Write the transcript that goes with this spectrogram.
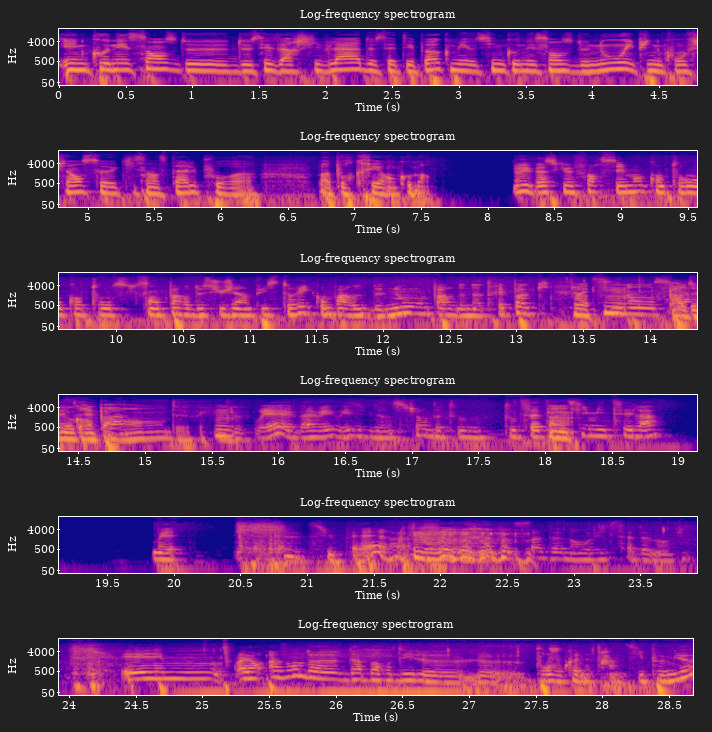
et une connaissance de, de ces archives-là, de cette époque, mais aussi une connaissance de nous et puis une confiance euh, qui s'installe pour, euh, bah, pour créer en commun. Oui, parce que forcément, quand on, quand on s'empare de sujets un peu historiques, on parle de nous, on parle de notre époque. Ouais. Sinon, on On parle de nos grands-parents, de, oui. Oui, bah oui, oui, bien sûr, de tout- toute cette Mm. intimité-là. Mais super, ça donne envie, ça donne envie. Et hum, alors, avant de- d'aborder le, le- pour vous connaître un petit peu mieux,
